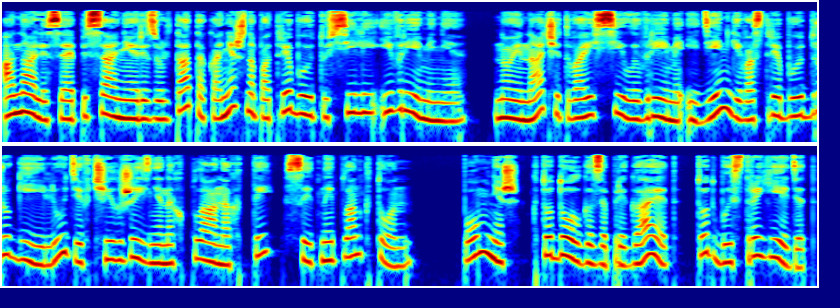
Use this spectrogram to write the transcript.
Анализ и описание результата, конечно, потребуют усилий и времени – но иначе твои силы, время и деньги востребуют другие люди, в чьих жизненных планах ты — сытный планктон. Помнишь, кто долго запрягает, тот быстро едет.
